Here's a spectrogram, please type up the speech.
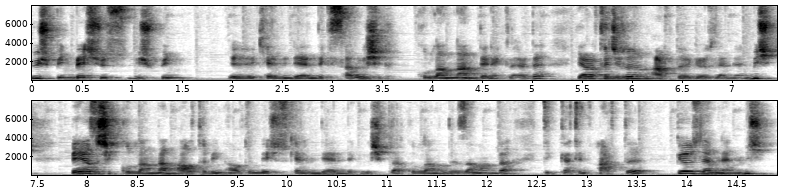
3500-3000 e, Kelvin değerindeki sarı ışık kullanılan deneklerde yaratıcılığın arttığı gözlemlenmiş. Beyaz ışık kullanılan 6000-6500 Kelvin değerindeki ışıklar kullanıldığı zaman da dikkatin arttığı gözlemlenmiş.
